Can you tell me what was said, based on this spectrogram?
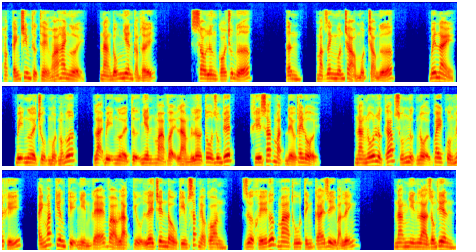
hoặc cánh chim thực thể hóa hai người, nàng đỗng nhiên cảm thấy. Sau lưng có chút ngứa. ân mặc danh muốn chảo một chảo ngứa. Bên này, bị người chụp một móng vuốt, lại bị người tự nhiên mà vậy làm lơ tô dung tuyết, khí sắc mặt đều thay đổi. Nàng nỗ lực gáp xuống ngực nội quay cuồng huyết khí, ánh mắt kiêng kỵ nhìn ghé vào lạc cửu lê trên đầu kim sắc mèo con, dựa khế ước ma thú tính cái gì bản lĩnh. Nàng nhìn là giống thiên,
